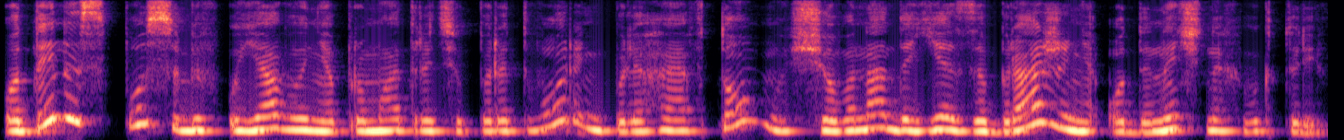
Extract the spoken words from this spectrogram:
Один із способів уявлення про матрицю перетворень полягає в тому, що вона дає зображення одиничних векторів.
